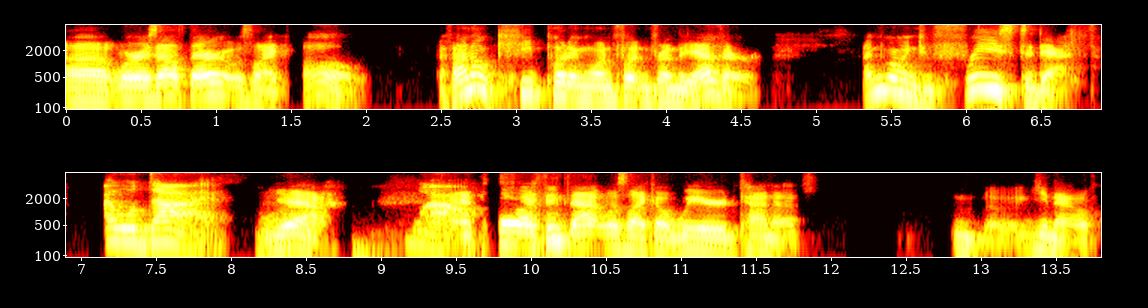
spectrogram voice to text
Uh, whereas out there, it was like, oh, if I don't keep putting one foot in front of the other, I'm going to freeze to death. I will die. Yeah. Wow. And so I think that was like a weird kind of, you know,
